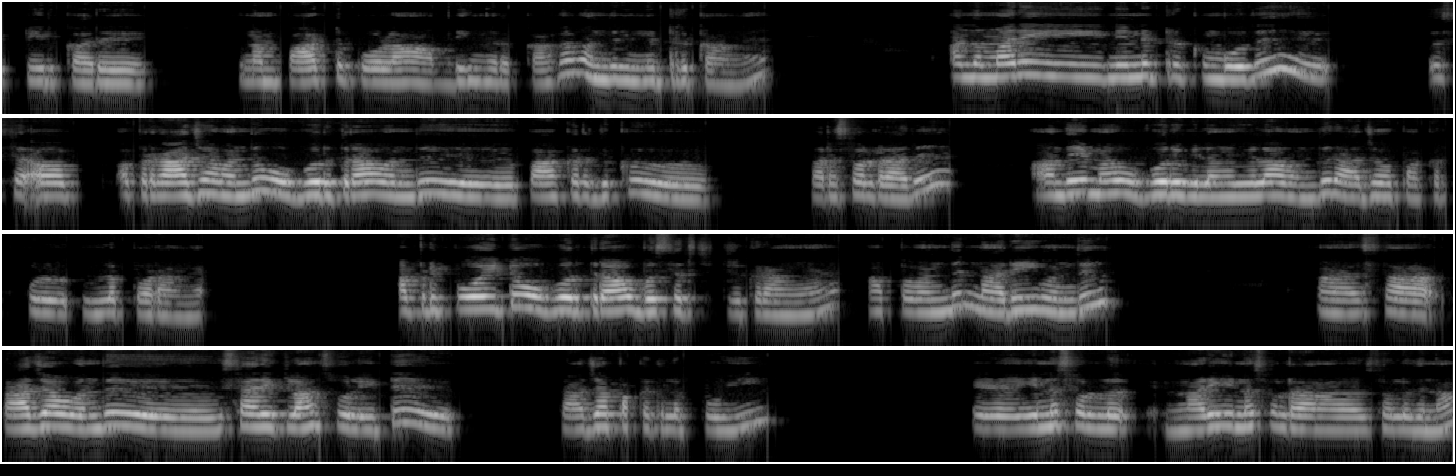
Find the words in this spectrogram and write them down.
எப்படி இருக்காரு? நம்ம பாட்டு போகலாம் அப்படிங்கிறதுக்காக வந்து நின்றுட்டுருக்காங்க அந்த மாதிரி நின்றுட்டுருக்கும்போது ச அப்புறம் ராஜா வந்து ஒவ்வொருத்தராக வந்து பார்க்கறதுக்கு வர சொல்கிறாரு அதே மாதிரி ஒவ்வொரு விலங்குகளாக வந்து ராஜாவை பார்க்கறதுக்கு உள்ளே போகிறாங்க அப்படி போயிட்டு ஒவ்வொருத்தராக உபசரிச்சுட்டு இருக்கிறாங்க அப்போ வந்து நரி வந்து சா ராஜாவை வந்து விசாரிக்கலாம்னு சொல்லிட்டு ராஜா பக்கத்தில் போய் என்ன சொல்லு நரி என்ன சொல்கிறா சொல்லுதுன்னா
